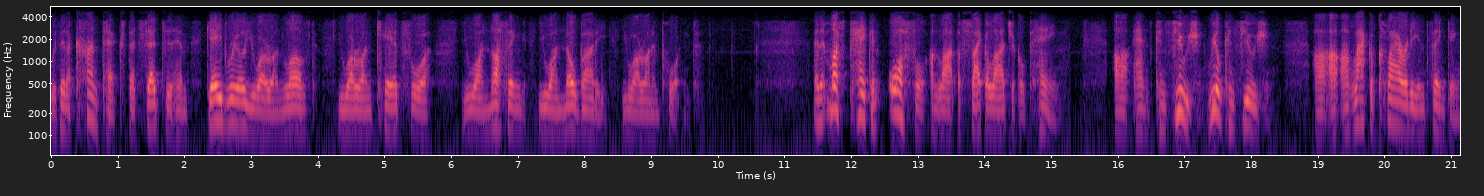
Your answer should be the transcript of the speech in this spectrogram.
within a context that said to him, Gabriel, you are unloved, you are uncared for, you are nothing, you are nobody, you are unimportant. And it must take an awful lot of psychological pain uh, and confusion, real confusion, uh, a, a lack of clarity in thinking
